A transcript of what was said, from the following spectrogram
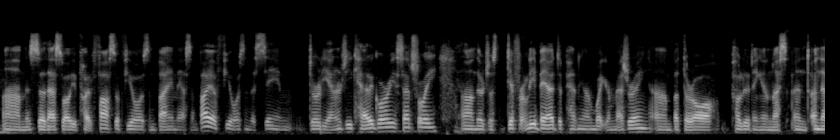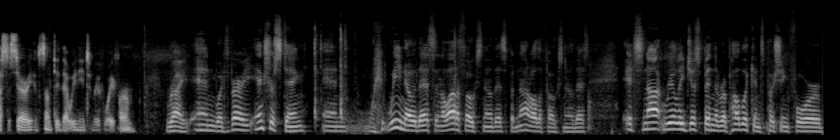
Mm-hmm. Um, and so that's why we put fossil fuels and biomass and biofuels in the same dirty energy category, essentially. Yeah. Um, they're just differently bad depending on what you're measuring, um, but they're all polluting and, and unnecessary and something that we need to move away from. Right. And what's very interesting, and we, we know this, and a lot of folks know this, but not all the folks know this, it's not really just been the Republicans pushing for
